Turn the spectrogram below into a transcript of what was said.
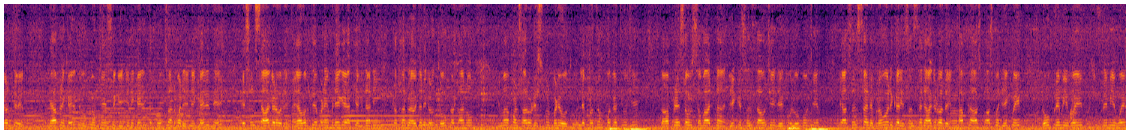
કરતી હોય એટલે આપણે કઈ રીતે ઉપયોગ થઈ શકે એને કઈ રીતે પ્રોત્સાહન મળે અને કઈ રીતે એ સંસ્થા આગળ વધે. આ વખતે પણ એમણે કે આખી એક કથાનું આયોજન કર્યું, ગૌ કથાનો એમાં પણ સારો રિસ્પોન્સ મળ્યો હતો. એટલે પ્રથમ પગથિયું છે તો આપણે સૌ સમાજના જે કે સંસ્થાઓ છે, જે કોઈ લોકો છે, એ આ સંસ્થાને પ્રમોટ કરી, સંસ્થાને આગળ વધે. આપણા આસપાસમાં જે કોઈ ગૌપ્રેમી હોય, પશુપ્રેમી હોય,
